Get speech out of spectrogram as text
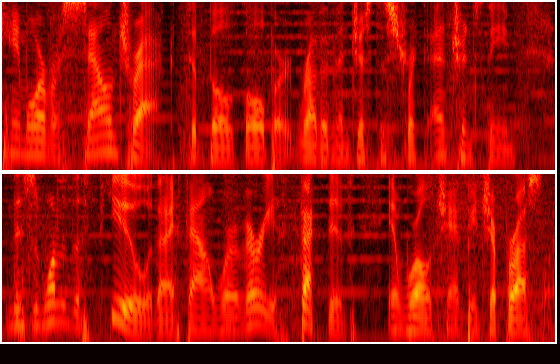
became more of a soundtrack to Bill Goldberg rather than just a strict entrance theme. And this is one of the few that I found were very effective in World Championship Wrestling.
